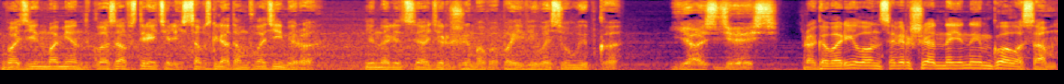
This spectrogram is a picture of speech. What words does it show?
В один момент глаза встретились со взглядом Владимира, и на лице одержимого появилась улыбка. «Я здесь», – проговорил он совершенно иным голосом.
